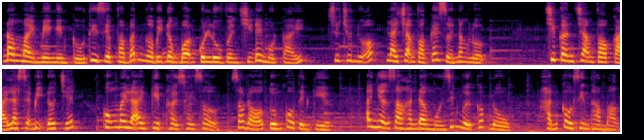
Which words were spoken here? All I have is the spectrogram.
Đang mải mê nghiên cứu thì Diệp Phàm bất ngờ bị đồng bọn của Lưu Vân chỉ đầy một cái, suýt chút nữa lại chạm vào kết giới năng lượng. Chỉ cần chạm vào cái là sẽ bị đốt chết, cũng may là anh kịp thời xoay sở, sau đó túm cô tên kia. Anh nhận ra hắn đang muốn giết người cướp đồ. Hắn cầu xin tha mạng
